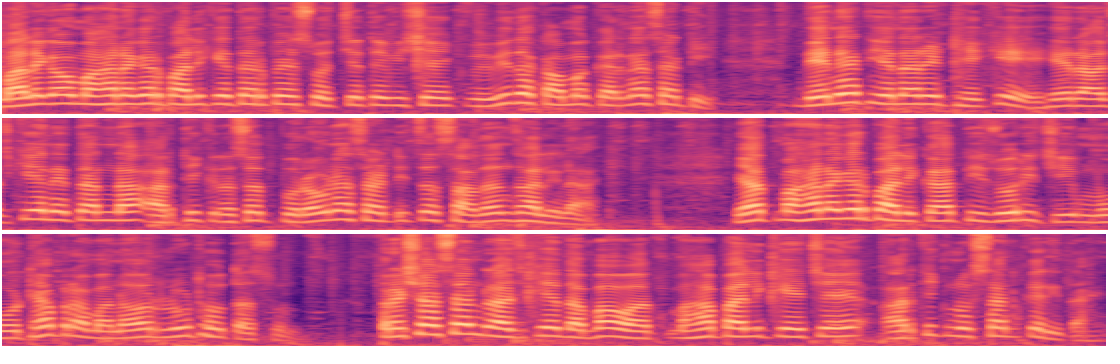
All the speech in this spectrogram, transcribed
मालेगाव महानगरपालिकेतर्फे स्वच्छतेविषयक विविध कामं करण्यासाठी देण्यात येणारे ठेके हे राजकीय नेत्यांना आर्थिक रसद पुरवण्यासाठीचं साधन झालेलं आहे. यात महानगरपालिका तिजोरीची मोठ्या प्रमाणावर लूट होत असून प्रशासन राजकीय दबावात महापालिकेचे आर्थिक नुकसान करीत आहे.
